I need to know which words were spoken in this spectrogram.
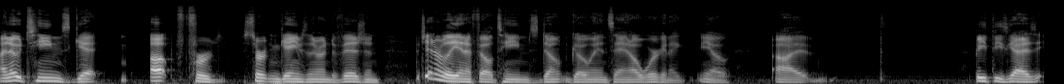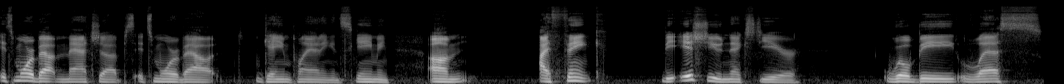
I know teams get up for certain games in their own division, but generally NFL teams don't go in saying, "Oh, we're gonna," you know, uh, beat these guys. It's more about matchups. It's more about game planning and scheming. Um, I think the issue next year will be less.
